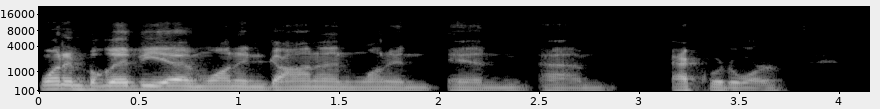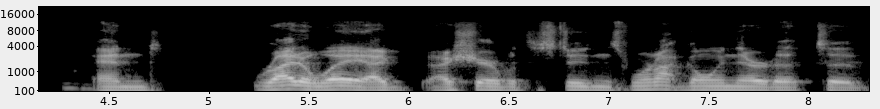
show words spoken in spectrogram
one in Bolivia, and one in Ghana, and one in in um, Ecuador. And right away I, I shared with the students we're not going there to, to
